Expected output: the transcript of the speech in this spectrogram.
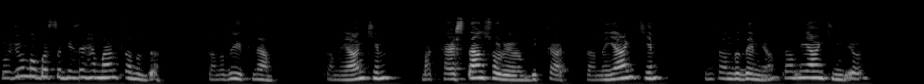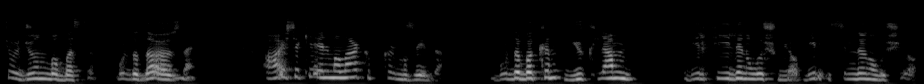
Çocuğun babası bizi hemen tanıdı. Tanıdı yüklem. Tanıyan kim? Bak tersten soruyorum dikkat. Tanıyan kim? Kim tanıdı demiyorum. Tanıyan kim diyorum. Çocuğun babası. Burada da özne. Ağaçtaki elmalar kıpkırmızıydı. Burada bakın yüklem bir fiilden oluşmuyor. Bir isimden oluşuyor.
